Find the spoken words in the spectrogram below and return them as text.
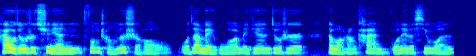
还有就是去年封城的时候，我在美国每天就是在网上看国内的新闻，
